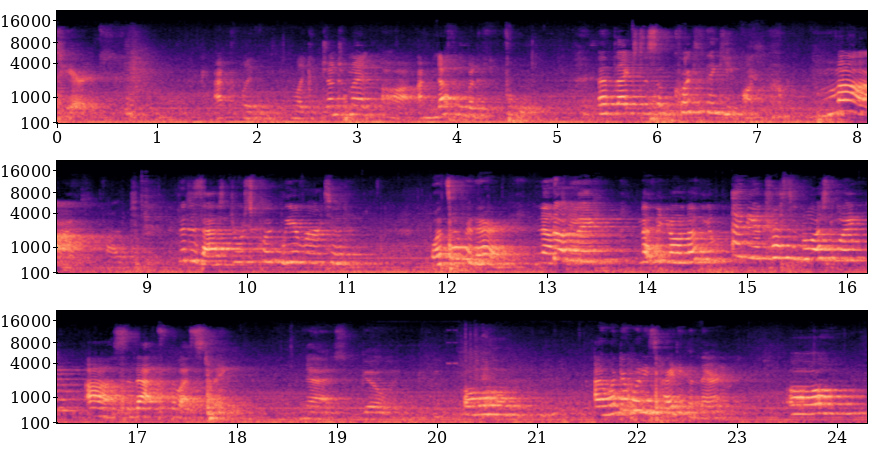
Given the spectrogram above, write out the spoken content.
secretary. Act like, like a gentleman. Uh, I'm nothing but a fool. And thanks to some quick thinking on my part, the disaster was quickly averted. What's over there? Nothing. Nothing. Nothing at. Nothing of any interest in the West Wing. Ah, so that's the West Wing. Nice going. Oh, I wonder what he's hiding in there. Oh,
